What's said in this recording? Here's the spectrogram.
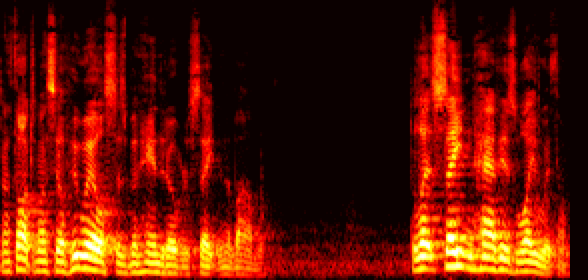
And I thought to myself, who else has been handed over to Satan in the Bible? To let Satan have his way with them.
